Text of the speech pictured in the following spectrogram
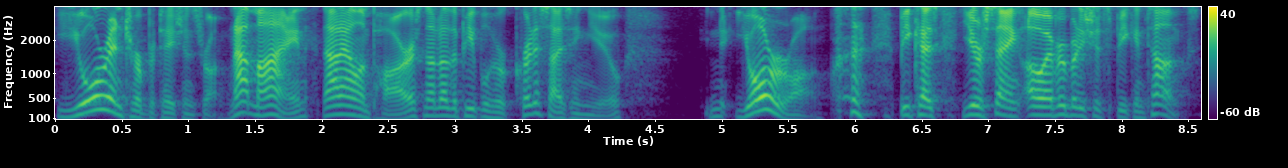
your interpretation is wrong. Not mine, not Alan Parr's, not other people who are criticizing you. You're wrong because you're saying, oh, everybody should speak in tongues.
